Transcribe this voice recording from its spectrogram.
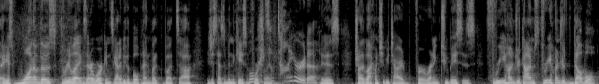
I guess one of those three legs that are working, it's got to be the bullpen, but but uh, it just hasn't been the case, unfortunately. so tired. It is. Charlie Blackmon should be tired for running two bases 300 times, 300th double.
